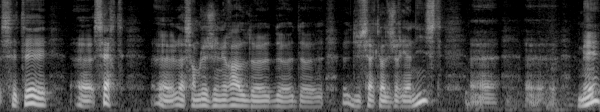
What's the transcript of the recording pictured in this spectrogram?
c'était certes l'Assemblée générale du cercle algérianiste, euh, mais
